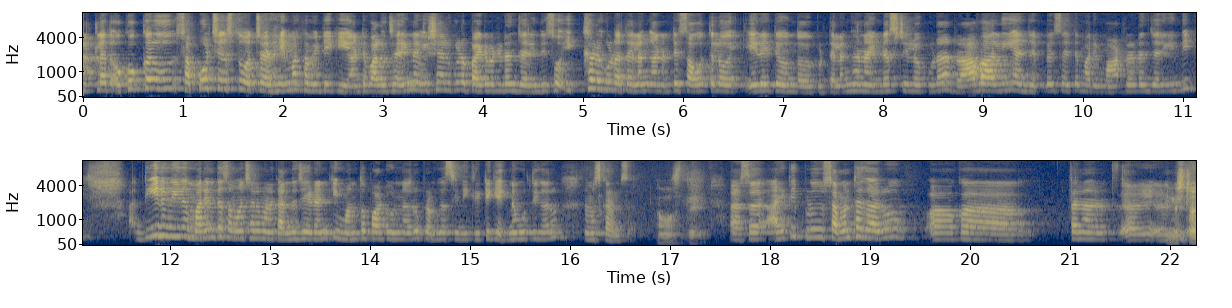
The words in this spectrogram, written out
అట్లా ఒక్కొక్కరు సపోర్ట్ చేస్తూ వచ్చారు హేమ కమిటీకి. అంటే వాళ్ళకి జరిగిన విషయాలు కూడా బయట పెట్టడం జరిగింది. సో ఇక్కడ కూడా తెలంగాణ అంటే సౌత్లో ఏదైతే ఉందో ఇప్పుడు తెలంగాణ ఇండస్ట్రీలో కూడా రావాలి అని చెప్పేసి అయితే మరి మాట్లాడడం జరిగింది. దీని మీద మరింత సమాచారం మనకు అందజేయడానికి మనతో పాటు ఉన్నారు ప్రముఖ సినీ క్రిటిక్ యజ్ఞమూర్తి గారు. నమస్కారం సార్. నమస్తే. సార్ అయితే ఇప్పుడు సమంత గారు ఒక తన ఇన్స్టా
